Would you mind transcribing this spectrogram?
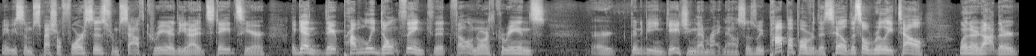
maybe some special forces from South Korea or the United States here. Again, they probably don't think that fellow North Koreans are going to be engaging them right now. So as we pop up over this hill, this will really tell whether or not they're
